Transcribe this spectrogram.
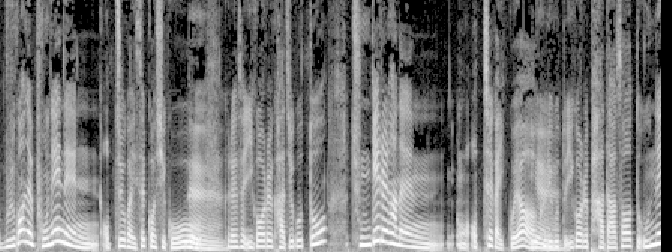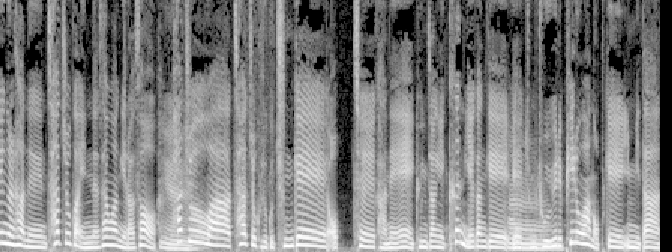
물건을 보내는 업주가 있을 거 것이고 네. 그래서 이거를 가지고 또 중개를 하는 어, 업체가 있고요. 예. 그리고 또 이거를 받아서 또 운행을 하는 차주가 있는 상황이라서 예. 파주와 차주 그리고 중개 업체 간에 굉장히 큰 이해관계에 음. 좀 조율이 필요한 업계입니다.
